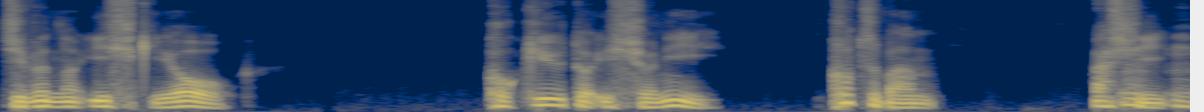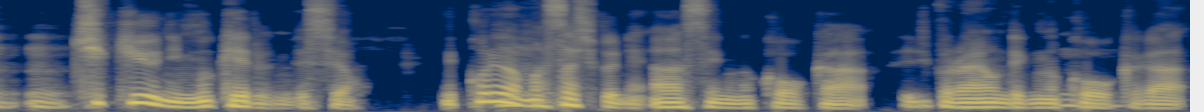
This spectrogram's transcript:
自分の意識を呼吸と一緒に骨盤、足、うんうんうん地球に向けるんですよ。でこれはまさしくね、アーシングの効果、グラウンディングの効果が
